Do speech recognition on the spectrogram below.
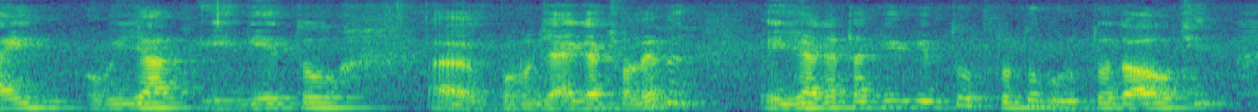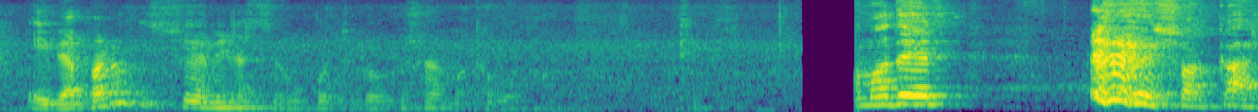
আইন অভিযান, এই দিয়ে তো কোনো জায়গা চলে না, এই জায়গাটাকে কিন্তু অত্যন্ত গুরুত্ব দেওয়া উচিত। এই ব্যাপারেও নিশ্চয়ই আমি নার্সিংহোম কর্তৃপক্ষের সঙ্গে কথা বলব। আমাদের সরকার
